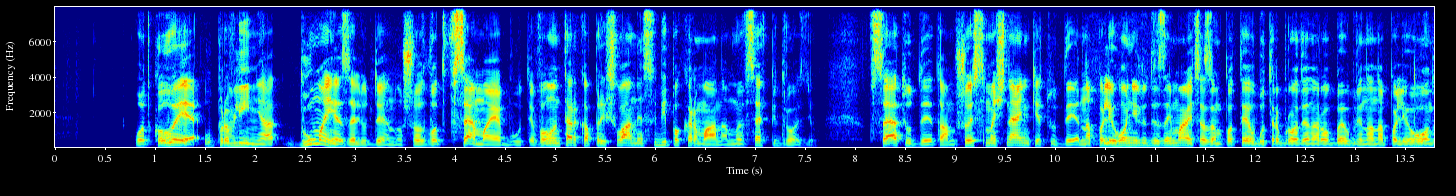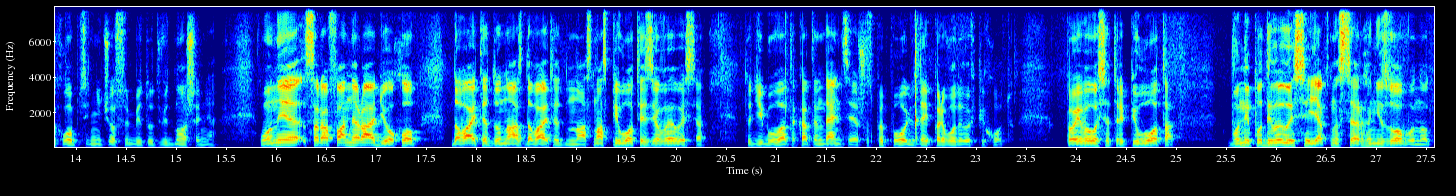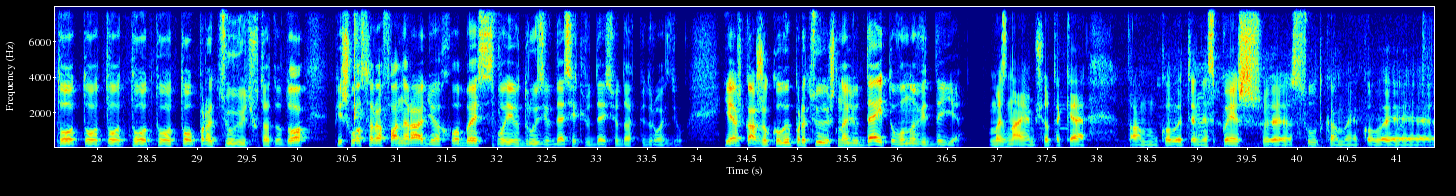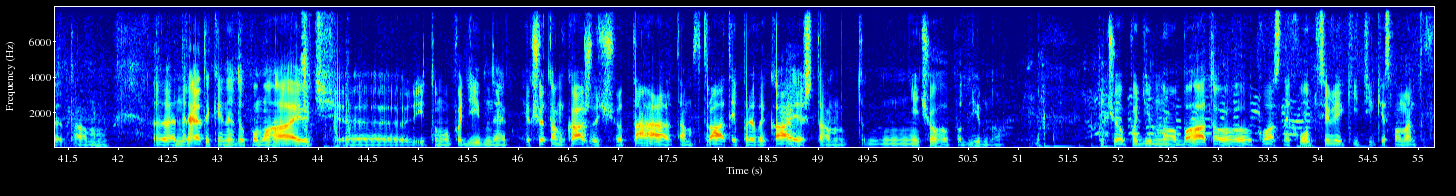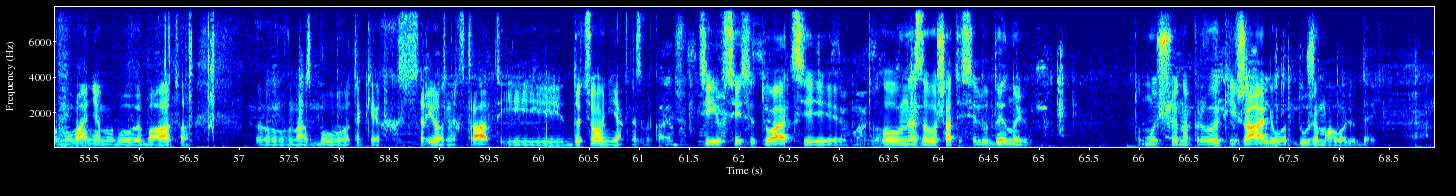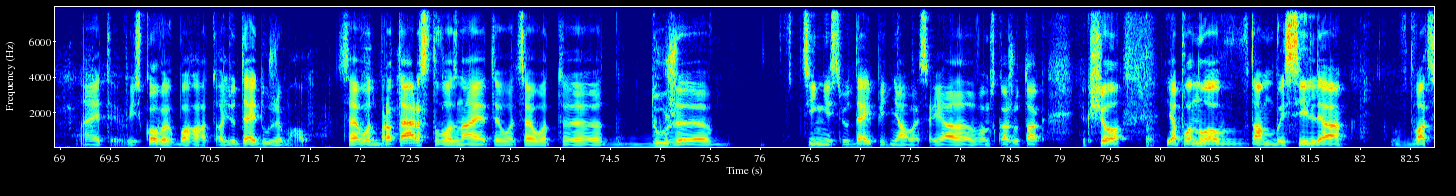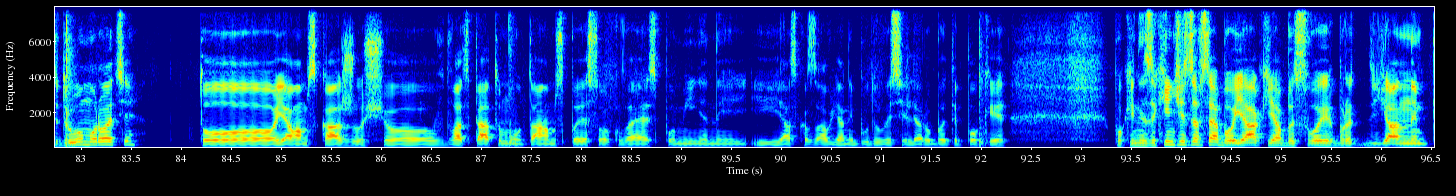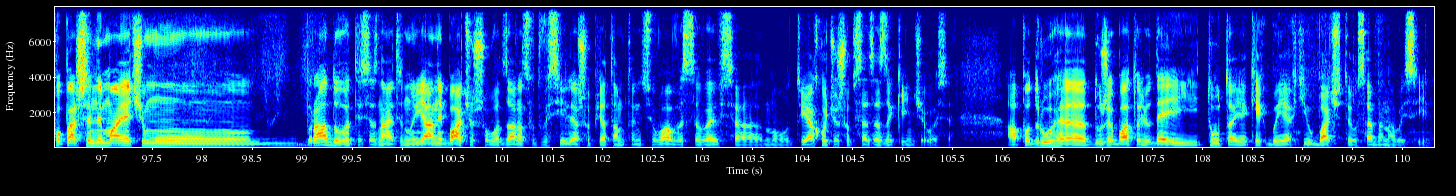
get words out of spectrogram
От коли управління думає за людину, що от все має бути, волонтерка прийшла не собі по карманам, ми все в підрозділ. Все туди, там, щось смачненьке туди. На полігоні люди займаються, зампотив, бутерброди наробив, блін, а на полігон, хлопці, нічого собі тут відношення. Вони сарафани радіо, хлоп, давайте до нас, давайте до нас. Нас пілоти з'явилися. Тоді була така тенденція, що з ППО людей переводили в піхоту. Появилося три пілота. Вони подивилися, як в нас все організовано, то, то, то, то, то, то працюють, то, то, то. Пішло сарафане радіо, хлопець своїх друзів, 10 людей сюди в підрозділ. Я ж кажу, коли працюєш на людей, то воно віддає. Ми знаємо, що таке, там, коли ти не спиш е, сутками, коли там е, енергетики не допомагають е, і тому подібне. Якщо там кажуть, що та там втрати привикаєш, там нічого подібного. Нічого подібного, багато класних хлопців, які тільки з моменту формування ми були, багато е, в нас було таких серйозних втрат, і до цього ніяк не звикаєш. В цій всій ситуації головне залишатися людиною, тому що на превеликий жаль, от, дуже мало людей. Знаєте, військових багато, а людей дуже мало. Це от братерство, знаєте, оце от е, дуже цінність людей піднялася. Я вам скажу так: якщо я планував там весілля в 22-му році, то я вам скажу, що в 25-му там список весь поміняний, і я сказав, я не буду весілля робити, поки. Поки не закінчиться все, бо як я без своїх братів. я не по-перше, не маю чому радуватися. Знаєте, ну я не бачу, що от зараз от весілля, щоб я там танцював, веселився. Ну от я хочу, щоб все це закінчилося. А по-друге, дуже багато людей і тут, яких би я хотів бачити у себе на весіллі.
